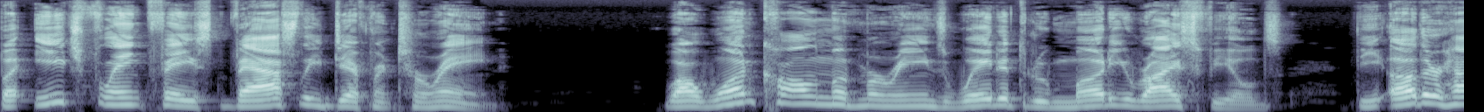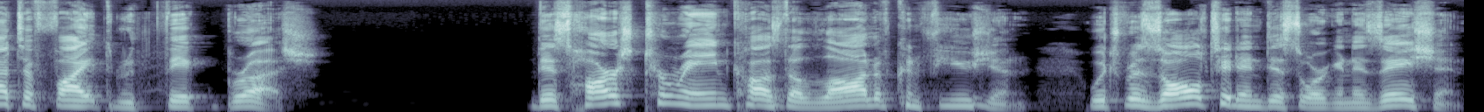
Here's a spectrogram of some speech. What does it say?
But each flank faced vastly different terrain. While one column of Marines waded through muddy rice fields, the other had to fight through thick brush. This harsh terrain caused a lot of confusion, which resulted in disorganization.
